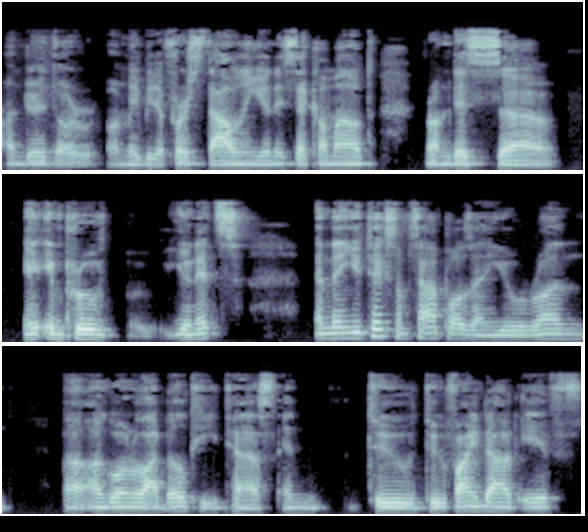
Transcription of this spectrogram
hundred or, or maybe the first thousand units that come out from this uh, improved units and then you take some samples and you run uh, ongoing reliability tests and to to find out if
